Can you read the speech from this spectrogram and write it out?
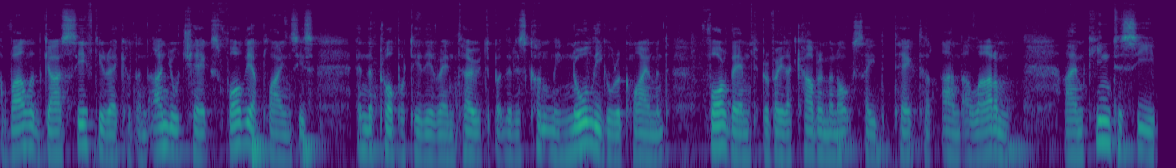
a valid gas safety record and annual checks for the appliances in the property they rent out, but there is currently no legal requirement for them to provide a carbon monoxide detector and alarm. I am keen to see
